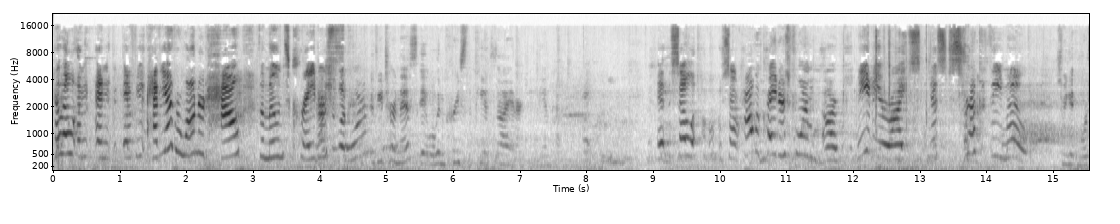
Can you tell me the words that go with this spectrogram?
Hello, um, and if you have you ever wondered how the moon's craters Asher, look, if you turn this, it will increase the PSI energy, the impact. It, so, so how the craters form are meteorites just struck the moon. Should we get more?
